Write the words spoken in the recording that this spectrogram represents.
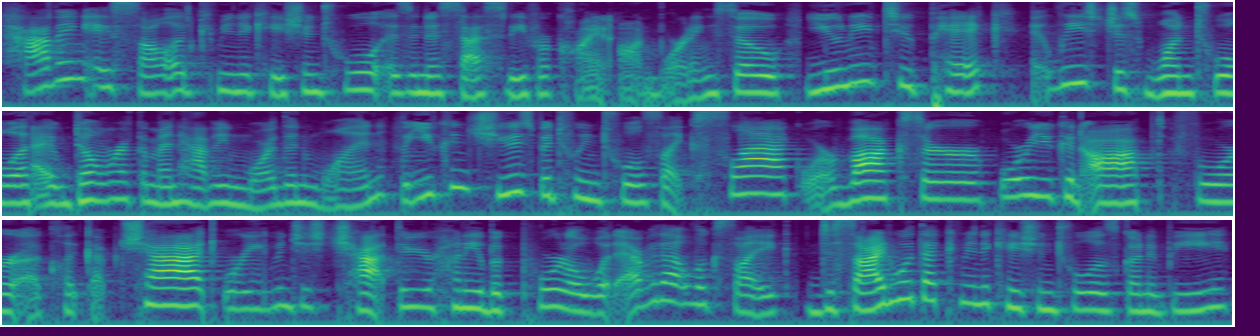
having a solid communication tool is a necessity for client onboarding. So, you need to pick at least just one tool. I don't recommend having more than one, but you can choose between tools like Slack or Voxer, or you can opt for a ClickUp chat, or even just chat through your Honeybook portal, whatever that looks like. Decide what that communication tool is going to be,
